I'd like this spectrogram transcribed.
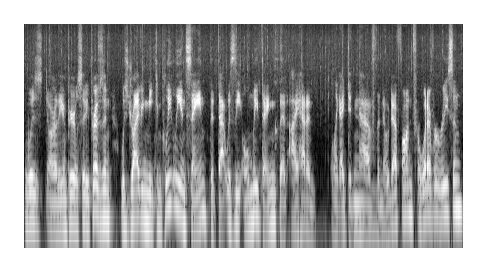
was, or the Imperial City Prison, was driving me completely insane. That that was the only thing that I had a like I didn't have the no def on for whatever reason.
